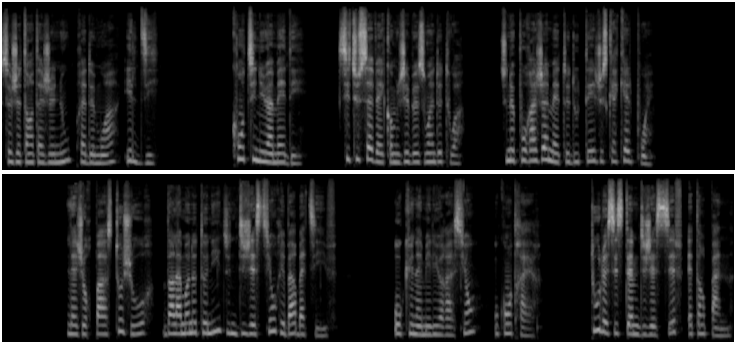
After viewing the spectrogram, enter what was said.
se jetant à genoux près de moi, il dit Continue à m'aider, si tu savais comme j'ai besoin de toi, tu ne pourras jamais te douter jusqu'à quel point. Les jours passent toujours dans la monotonie d'une digestion rébarbative. Aucune amélioration, au contraire. Tout le système digestif est en panne.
